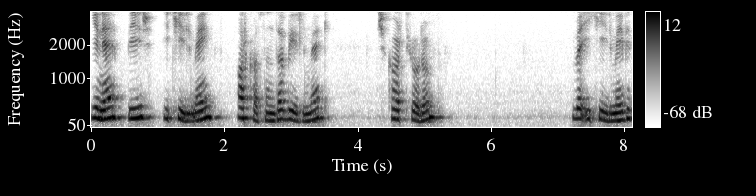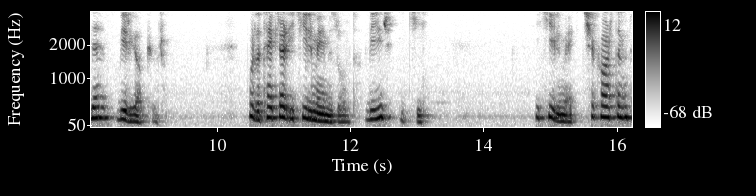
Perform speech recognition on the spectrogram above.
Yine 1 2 ilmeğin arkasında bir ilmek çıkartıyorum. Ve 2 ilmeği bir de bir yapıyorum. Burada tekrar 2 ilmeğimiz oldu. 1 2 2 ilmek çıkarttım.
